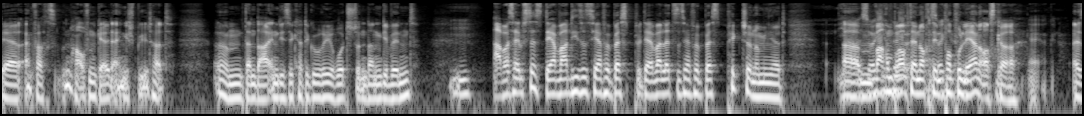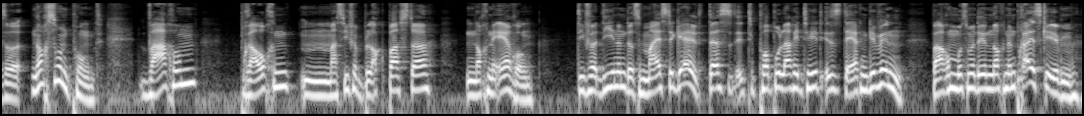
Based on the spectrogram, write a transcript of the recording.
der einfach einen Haufen Geld eingespielt hat, ähm, dann da in diese Kategorie rutscht und dann gewinnt. Mhm. Aber selbst das, der war dieses Jahr für Best, der war letztes Jahr für Best Picture nominiert. Ja, ähm, warum Filme- braucht er noch den populären Filme- Oscar? Ja, ja, genau. Also noch so ein Punkt. Warum brauchen massive Blockbuster noch eine Ehrung? Die verdienen das meiste Geld. Das, die Popularität ist deren Gewinn. Warum muss man denen noch einen Preis geben?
